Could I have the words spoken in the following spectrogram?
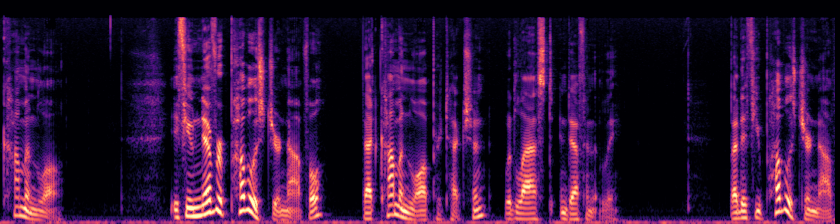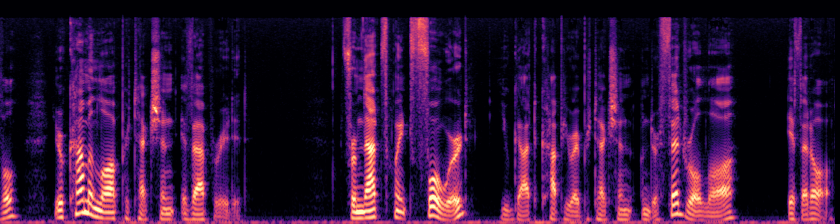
common law. If you never published your novel, that common law protection would last indefinitely. But if you published your novel, your common law protection evaporated. From that point forward, you got copyright protection under federal law, if at all.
